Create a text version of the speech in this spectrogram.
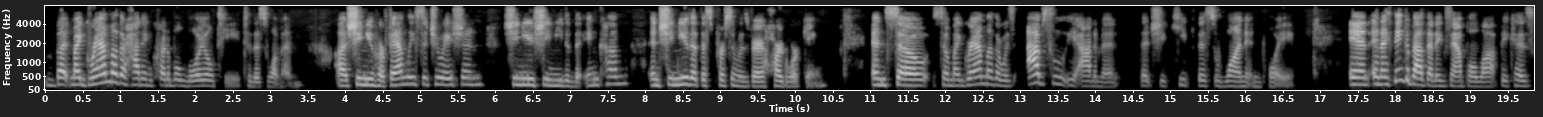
But my grandmother had incredible loyalty to this woman. Uh, she knew her family situation. She knew she needed the income, and she knew that this person was very hardworking. And so, so my grandmother was absolutely adamant that she keep this one employee. And and I think about that example a lot because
